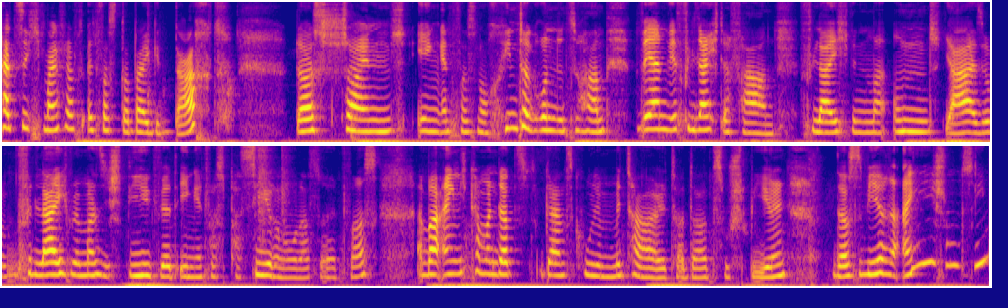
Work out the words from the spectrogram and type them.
hat sich Minecraft etwas dabei gedacht. Das scheint irgendetwas noch Hintergründe zu haben. Werden wir vielleicht erfahren. Vielleicht, wenn man. Und ja, also vielleicht, wenn man sie spielt, wird irgendetwas passieren oder so etwas. Aber eigentlich kann man das ganz cool im Mittelalter dazu spielen. Das wäre eigentlich schon ziemlich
